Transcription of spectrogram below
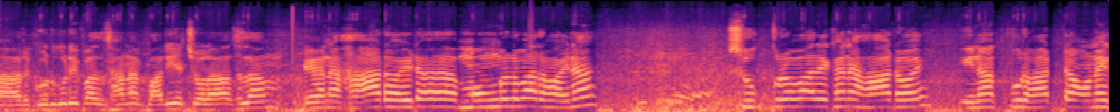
আর গুড়গুড়িপাল থানা বাড়িয়ে চলে আসলাম। এখানে হাট হয়, এটা মঙ্গলবার হয় না? শুক্রবার এখানে হাট হয়। ইনাদপুর হাটটা অনেক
